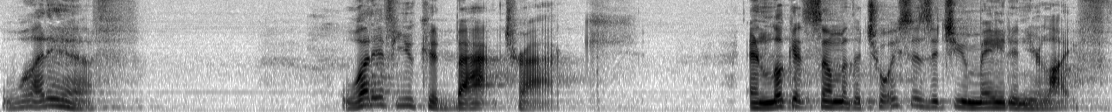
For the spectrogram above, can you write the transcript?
what if? What if you could backtrack and look at some of the choices that you made in your life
